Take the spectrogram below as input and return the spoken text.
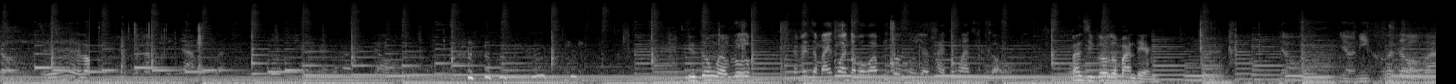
เก่าเออเราแบบสิทธิ์ยากมากเก่าอยู่ตรงแบบรูปถ้าเป็นสมัยก่อนจะบอกว่าพี่ต้นหนูอยากถ่ายตรงร้านสิทธิ์เก่าบ้านสิบเก้ากับบ้านแดงเดี๋ยวเดี๋ยวนี้เขาก็จะบอกว่า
